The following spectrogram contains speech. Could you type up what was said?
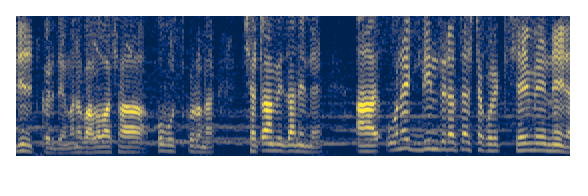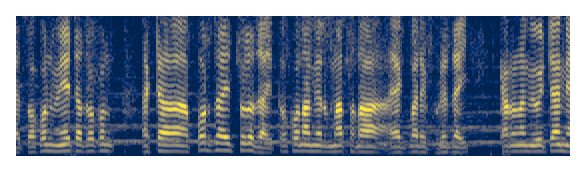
ডিজিট করে দেয় মানে ভালোবাসা প্রপোজ করে না, সেটা আমি জানি না। আর অনেক দিন ধরে চেষ্টা করি, সেই মেয়ে নেই না তখন মেয়েটা যখন একটা পর্যায়ে চলে যায়, তখন আমি আর মাথাটা একবারে ঘুরে যাই কারণ আমি ওই টাইমে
